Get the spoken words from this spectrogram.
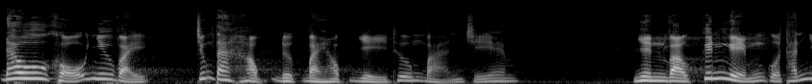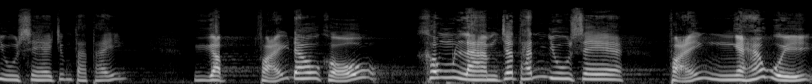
đau khổ như vậy, chúng ta học được bài học gì thương bạn chị em? Nhìn vào kinh nghiệm của thánh du xe chúng ta thấy gặp phải đau khổ không làm cho thánh du xe phải ngã quỵ.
